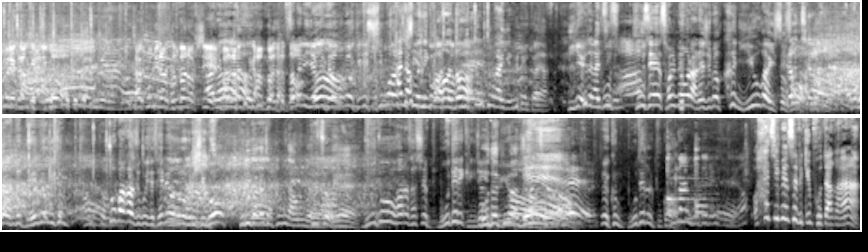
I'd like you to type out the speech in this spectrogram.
때문에 그런 게 아니고 작품이랑 상관없이 밸런스가 안 맞아서 선배님 이야기 들어보면 굉장히 심오한 하다 뜻이 있는 것 보니까 어, 너무 같다가 뚱뚱하게 그린 거야. 이게 그래가지고. 부, 붓에 설명을 안 해주면 큰 이유가 있어서 하나 근데 네 명이 좀 좁아가지고 이제 세 명으로 그러시고 그리다가 작품이 나오는 거예요. 그렇죠. 예. 누드화는 사실 모델이 굉장히 모델 중요하죠. 필요하죠. 예. 네, 그럼 모델을 누가? 누가 모델을 해주세요? 화집에서 이렇게 보다가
